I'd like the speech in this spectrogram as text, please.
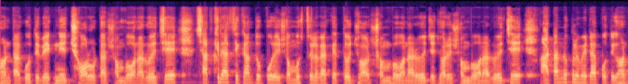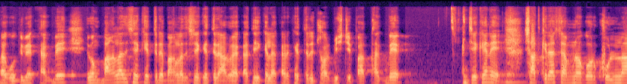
ঘণ্টার গতিবেগ নিয়ে ঝড় ওঠার সম্ভাবনা রয়েছে। সাতক্ষীরা, শ্রীকান্তপুর এই সমস্ত এলাকার ক্ষেত্রেও ঝড় সম্ভাবনা রয়েছে, ঝড়ের সম্ভাবনা রয়েছে। আটান্ন কিলোমিটার প্রতি ঘণ্টা গতিবেগ থাকবে এবং বাংলাদেশের ক্ষেত্রে বাংলাদেশের ক্ষেত্রে আরও একাধিক এলাকার ক্ষেত্রে ঝড় বৃষ্টিপাত থাকবে। যেখানে সাতক্ষীরা, শ্যামনগর, খুলনা,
